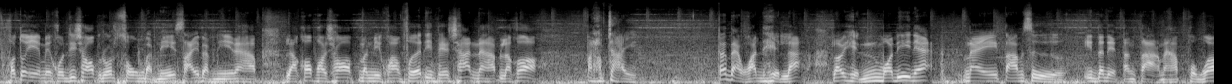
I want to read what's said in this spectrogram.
เพราะตัวเองเป็นคนที่ชอบรถทรงแบบนี้ไซส์แบบนี้นะครับแล้วก็พอชอบมันมีความ first impression นะครับแล้วก็ประทับใจ ตั้งแต่วันเห็นแล้วเราเห็นบอดี้เนี้ยในตามสื่ออินเทอร์เน็ตต่างๆนะครับผมก็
